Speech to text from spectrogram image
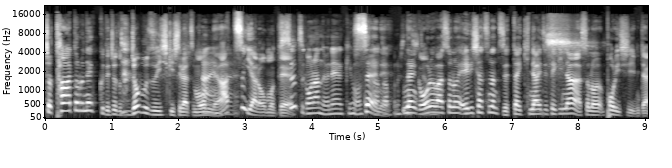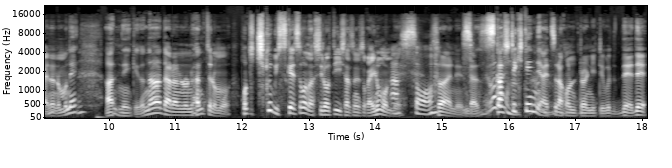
ちょっとタートルネックでちょっとジョブズ意識してるやつもおんねん。はいはい。熱いやろ思って。スーツがおらんのよね基本スそうやねタートアップの人たちなんか俺はその襟シャツなんて絶対着ないぜ的なそのポリシーみたいなのもねあんねんけどな。だからあのなんていうのもほんと乳首透けそうな白 T シャツの人がいるもんね。あそう。そうやねん。だから透かしてきてんねんあいつら本当にということで。で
